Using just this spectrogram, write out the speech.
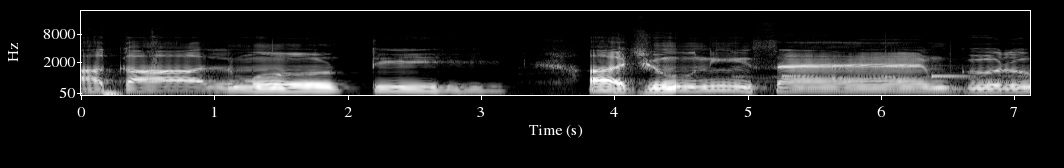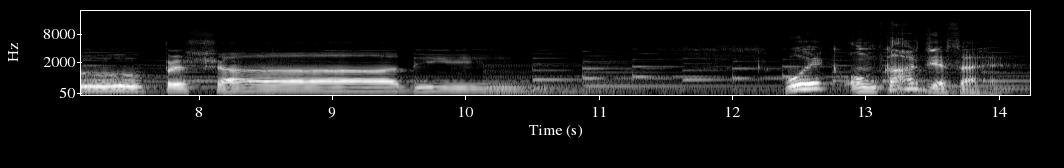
अकाल मूर्ति, अजूनी सैम गुरु प्रसादी। वो एक ओंकार जैसा है,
